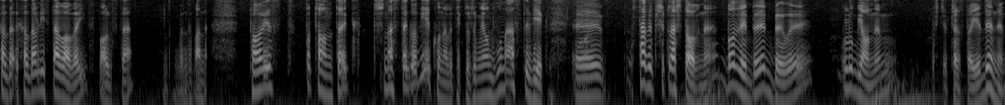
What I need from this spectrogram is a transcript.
hodo- hodowli stawowej w Polsce, to jest początek XIII wieku, nawet niektórzy mówią XII wiek. Yy, Stawy przyklasztorne, bo ryby były ulubionym, właściwie często jedynym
